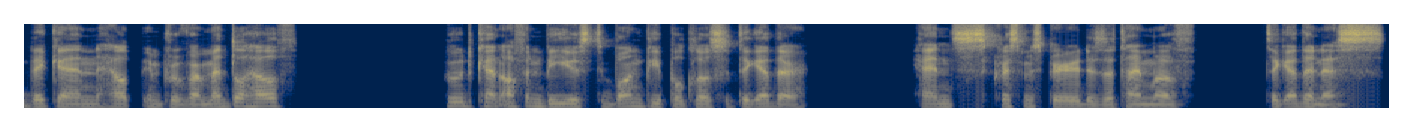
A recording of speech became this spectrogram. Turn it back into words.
They can help improve our mental health. Food can often be used to bond people closer together. Hence, Christmas period is a time of togetherness.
